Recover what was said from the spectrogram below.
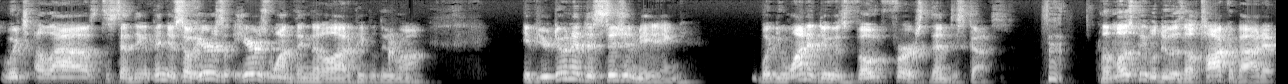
which allows dissenting opinion. So here's, here's one thing that a lot of people do wrong. If you're doing a decision meeting, what you want to do is vote first, then discuss. Hmm. What most people do is they'll talk about it.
